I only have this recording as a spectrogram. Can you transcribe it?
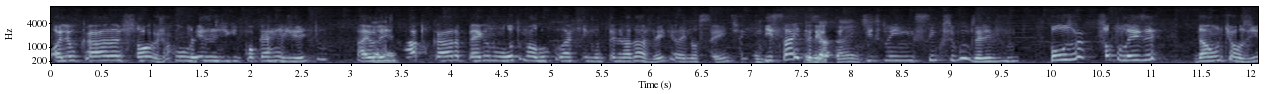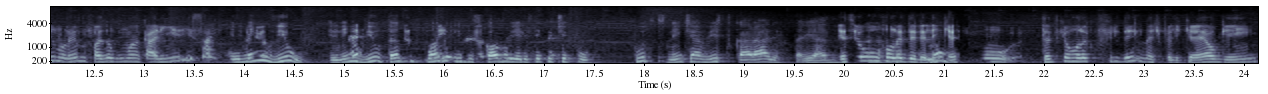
olha o cara, só joga um laser de qualquer jeito. Aí o É. laser mata o cara, pega no outro maluco lá que não teve nada a ver, que era inocente, e sai, tá ligado? Exatamente. Isso em 5 segundos. Ele pousa, solta o laser, dá um tchauzinho, não lembro, faz alguma carinha e sai. Ele nem viu, ele nem É, viu, tanto quando ele descobre, ele fica tipo, putz, nem tinha visto, caralho, tá ligado? Esse é o rolê dele, ele Não. quer, tipo, tanto que é o rolê com o filho dele, né? Tipo, ele quer alguém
